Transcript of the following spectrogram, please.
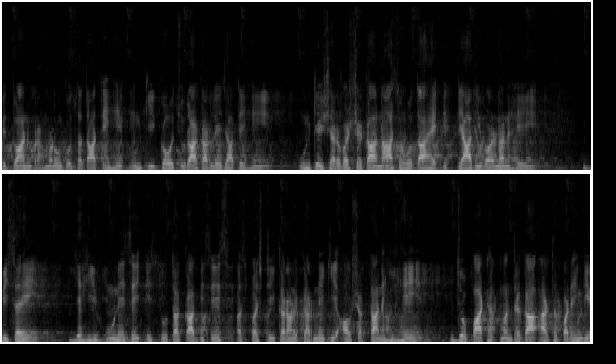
विद्वान ब्राह्मणों को सताते हैं, उनकी गौ चुरा कर ले जाते हैं। उनके सर्वस्व का नाश होता है इत्यादि वर्णन है। विषय यही होने से इस सूतक का विशेष स्पष्टीकरण करने की आवश्यकता नहीं है। जो पाठक मंत्र का अर्थ पढ़ेंगे,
